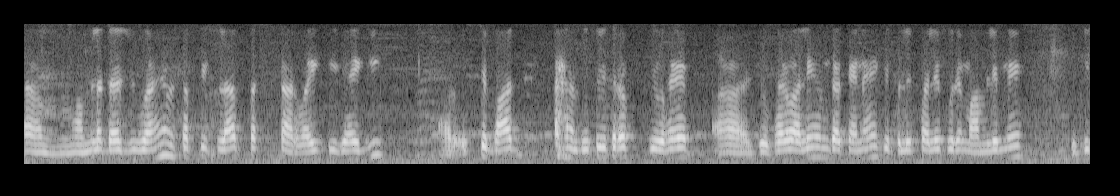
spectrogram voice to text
मामला दर्ज हुआ है उन सबके खिलाफ सख्त कार्रवाई की जाएगी और उसके बाद दूसरी तरफ़ जो है जो घर वाले हैं उनका कहना है कि पुलिस वाले पूरे मामले में क्योंकि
